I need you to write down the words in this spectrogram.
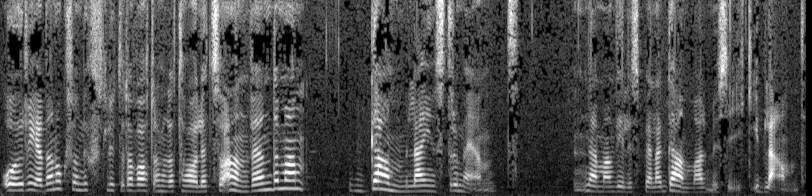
Och redan också under slutet av 1800-talet så använde man gamla instrument när man ville spela gammal musik ibland.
